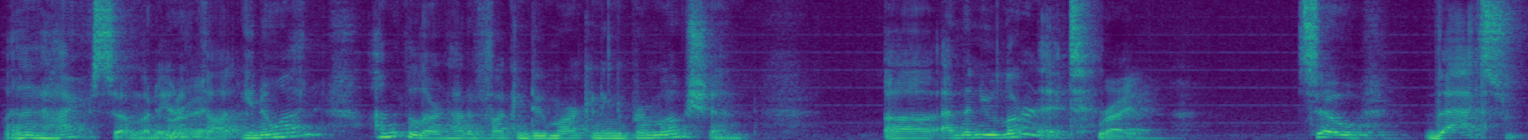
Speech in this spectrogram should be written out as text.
well, then hire somebody. And I thought, you know what? I'm going to learn how to fucking do marketing and promotion. Uh, and then you learn it. Right. So that's,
